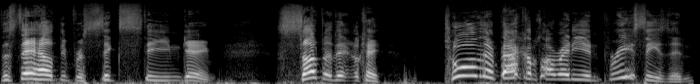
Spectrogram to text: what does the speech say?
to stay healthy for 16 games? Something that, okay, two of their backups already in preseason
